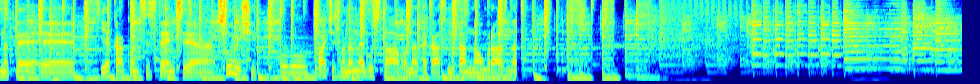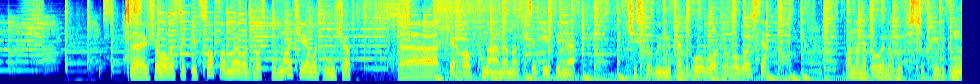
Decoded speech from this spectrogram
на те, е, яка консистенція суміші. Мгм. Бачиш, вона не густа, вона така сметаннообразна. Якщо волосся підсохло, ми його трохи підмочуємо, тому що е, кербал хна наноситься тільки на чисто вимите вологе волосся. Воно не повинно бути сухим. Тому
